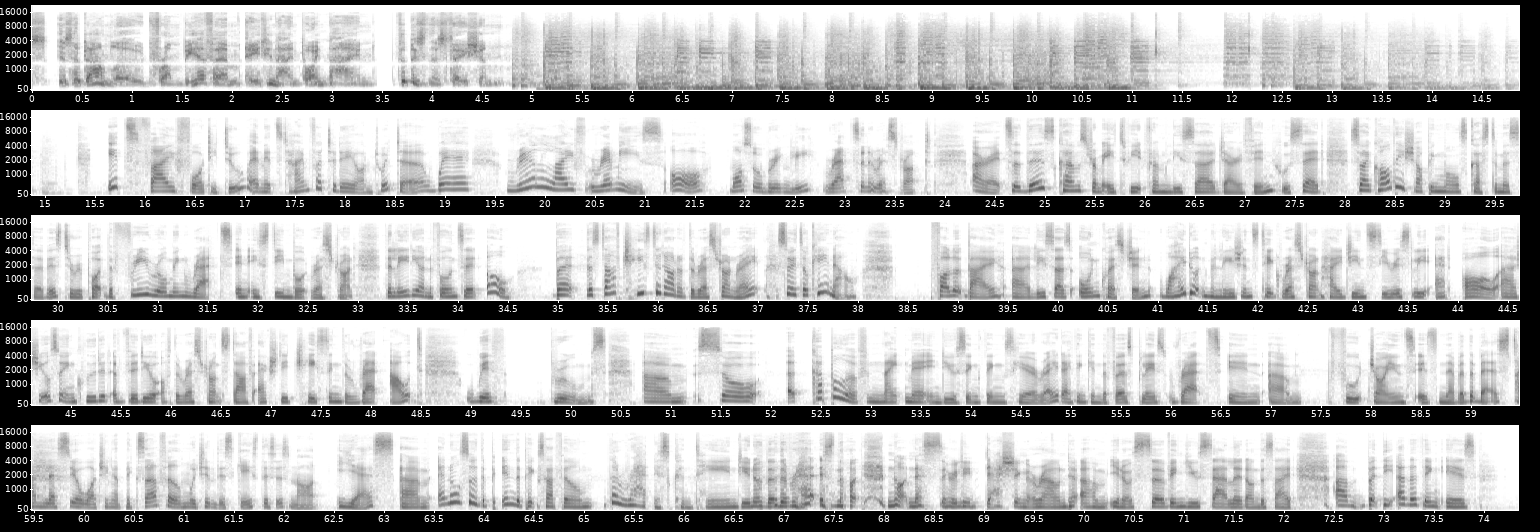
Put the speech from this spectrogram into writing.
This is a download from BFM 89.9, the business station. It's 5:42 and it's time for today on Twitter where real life Remy's or more soberingly, rats in a restaurant. All right, so this comes from a tweet from Lisa Jarifin, who said So I called a shopping mall's customer service to report the free roaming rats in a steamboat restaurant. The lady on the phone said, Oh, but the staff chased it out of the restaurant, right? So it's okay now. Followed by uh, Lisa's own question Why don't Malaysians take restaurant hygiene seriously at all? Uh, she also included a video of the restaurant staff actually chasing the rat out with brooms. Um, so a couple of nightmare inducing things here, right? I think in the first place, rats in um, food joints is never the best. Unless you're watching a Pixar film, which in this case, this is not. Yes, um, and also the, in the Pixar film, the rat is contained. You know, the, the rat is not not necessarily dashing around. Um, you know, serving you salad on the side. Um, but the other thing is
